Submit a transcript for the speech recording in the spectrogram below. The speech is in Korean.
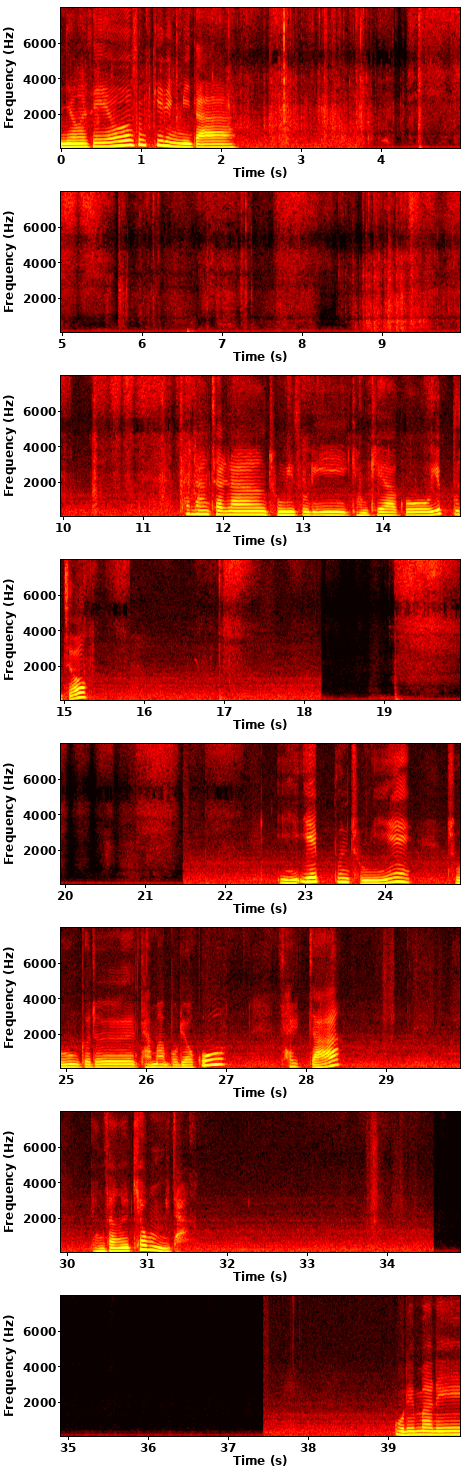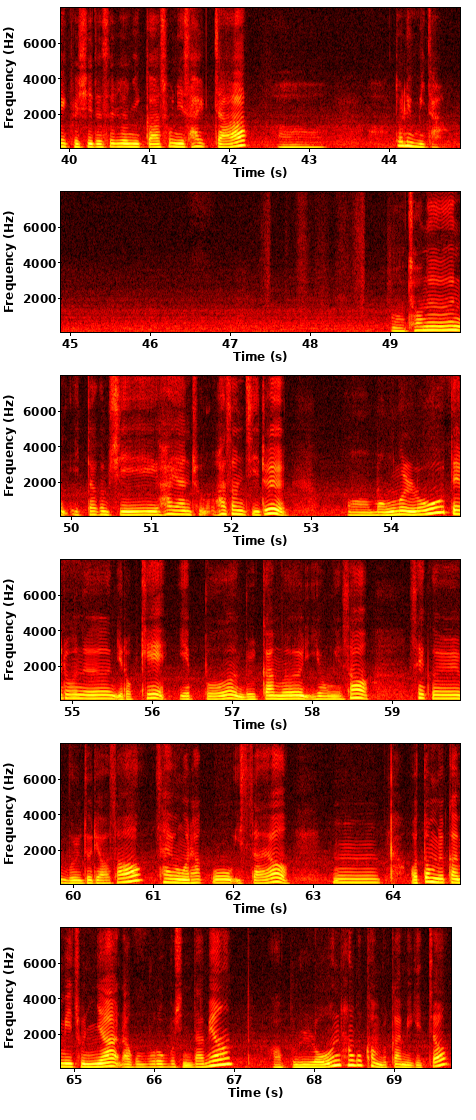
안녕하세요. 솔길입니다. 찰랑찰랑 종이 소리 경쾌하고 예쁘죠? 이 예쁜 종이에 좋은 글을 담아보려고 살짝 영상을 켜봅니다. 오랜만에 글씨를 쓰려니까 손이 살짝 어, 떨립니다. 어, 저는 이따금씩 하얀 조, 화선지를 어, 먹물로 때로는 이렇게 예쁜 물감을 이용해서 색을 물들여서 사용을 하고 있어요. 음, 어떤 물감이 좋냐라고 물어보신다면 아, 물론 한국한 물감이겠죠.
